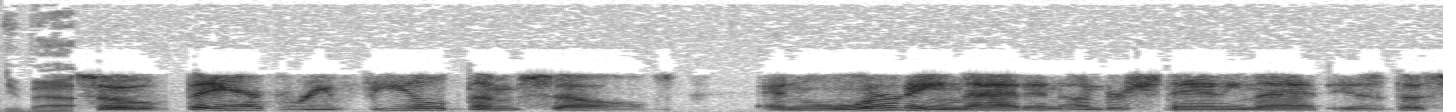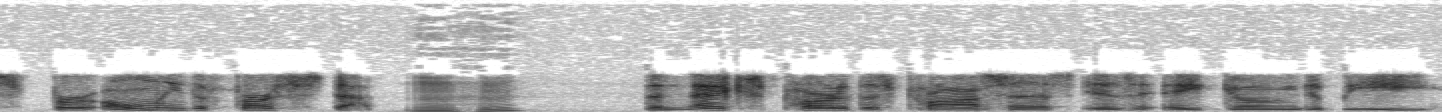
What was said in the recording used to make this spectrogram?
You bet. So they have revealed themselves, and learning that and understanding that is the spur, only the first step. Mm-hmm. The next part of this process is a, going to be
